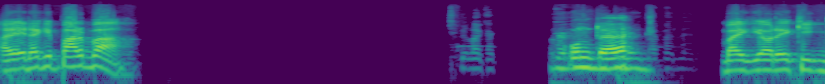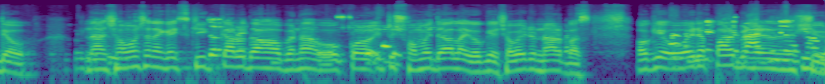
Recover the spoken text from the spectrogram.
আর এটা কি পারবা? কোনটা? ভাই কি ওরে কিক দাও। না সমস্যা নাই গাইস কিক কারও দেওয়া হবে না। ও একটু সময় দেওয়া লাগে ওকে সবাই একটু নার্ভাস ওকে ও এটা পারবে না শিওর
